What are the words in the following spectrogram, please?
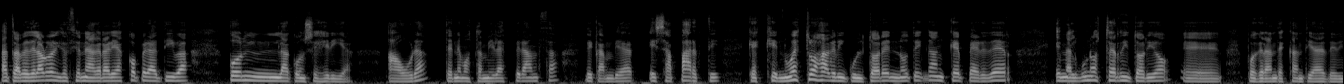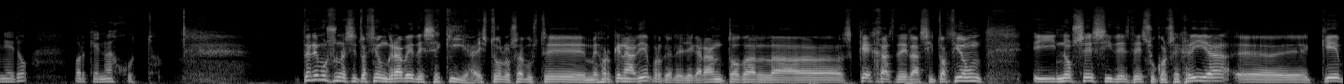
a través de las organizaciones agrarias cooperativas con la consejería ahora tenemos también la esperanza de cambiar esa parte, que es que nuestros agricultores no tengan que perder en algunos territorios eh, pues grandes cantidades de dinero, porque no es justo. Tenemos una situación grave de sequía. Esto lo sabe usted mejor que nadie porque le llegarán todas las quejas de la situación y no sé si desde su consejería eh, qué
